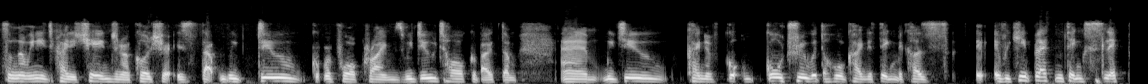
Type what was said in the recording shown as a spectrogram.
something we need to kind of change in our culture is that we do report crimes, we do talk about them, and um, we do kind of go, go through with the whole kind of thing because if we keep letting things slip,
